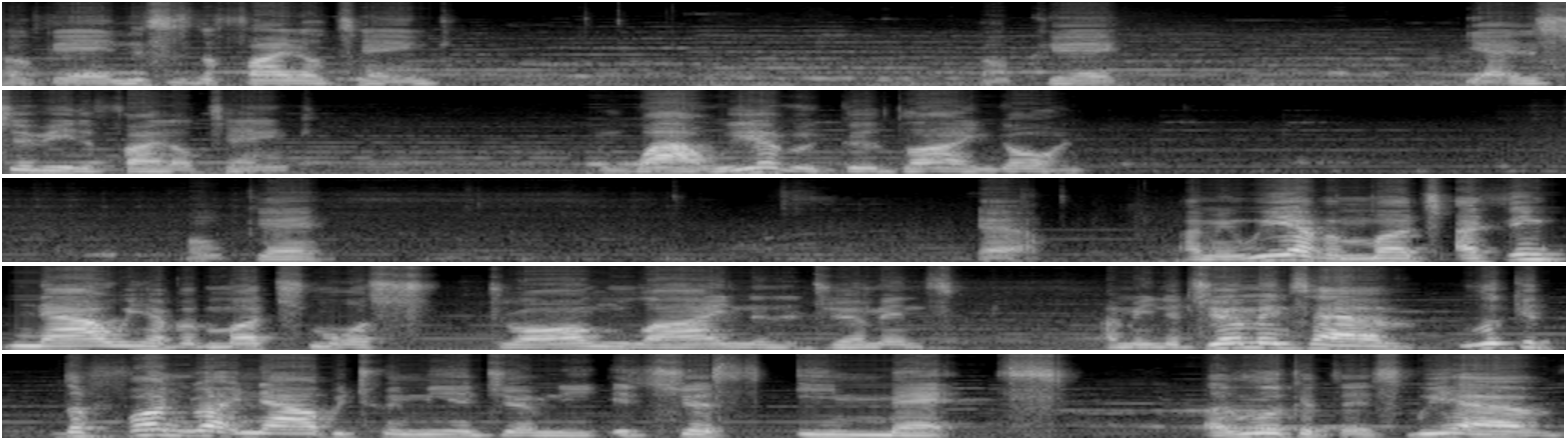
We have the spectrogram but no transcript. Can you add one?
Okay, and this is the final tank. Okay. Yeah, this should be the final tank. And wow, we have a good line going. Okay. Yeah. I mean, we have a much... I think now we have a much more strong line than the Germans. I mean, the Germans have... Look at the front right now between me and Germany. It's just immense. Like, look at this. We have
